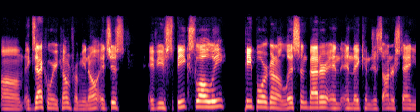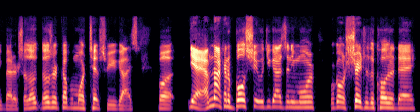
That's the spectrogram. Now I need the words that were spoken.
um exactly where you come from. You know, it's just if you speak slowly, people are going to listen better and, and they can just understand you better. So th- those are a couple more tips for you guys. But yeah, I'm not going to bullshit with you guys anymore. We're going straight to the quote today.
